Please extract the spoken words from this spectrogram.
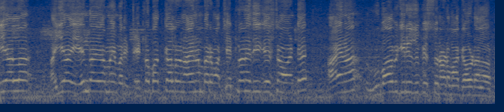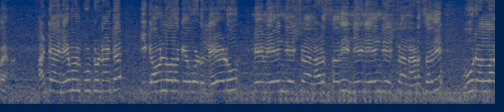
ఇవాళ అయ్యా ఏందయ్యా మేము మరి ఎట్లా బతకాలని నాయన? మరి మా చెట్లనే తీసేసినామంటే ఆయన రుబాబిగిరి చూపిస్తున్నాడు మా గౌడల పైన. అంటే ఆయన ఏమనుకుంటున్నాడంటే ఈ గౌన్లోకి ఎవడు లేడు మేము ఏం చేసినా నడుస్తుంది నేను ఏం చేసినా నడుస్తుంది ఊరల్లా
